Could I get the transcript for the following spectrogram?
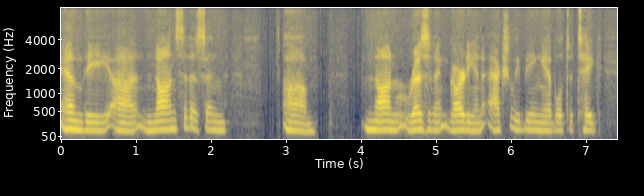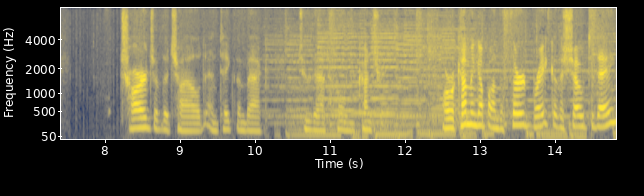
and the uh, non-citizen, um, non-resident guardian actually being able to take charge of the child and take them back to that home country. Well, we're coming up on the third break of the show today.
